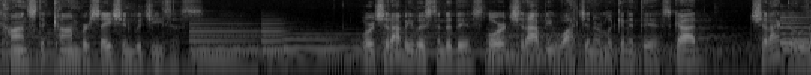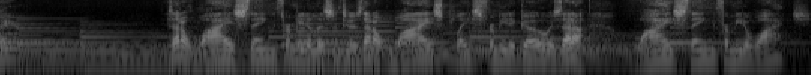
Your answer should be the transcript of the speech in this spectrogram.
constant conversation with Jesus. Lord, should I be listening to this? Lord, should I be watching or looking at this? God, should I go there? Is that a wise thing for me to listen to? Is that a wise place for me to go? Is that a wise thing for me to watch?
